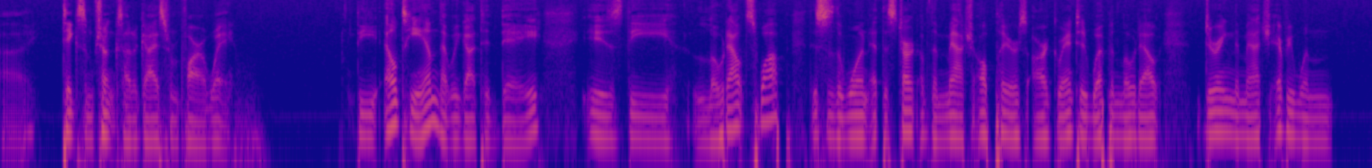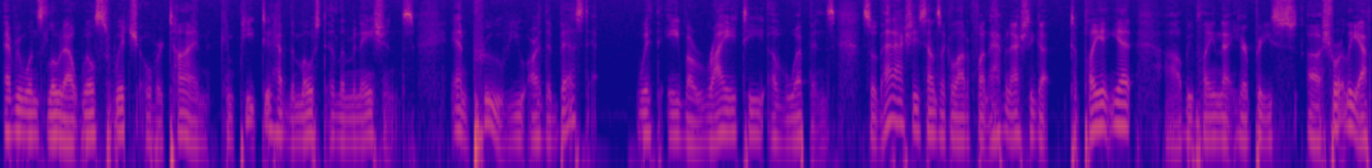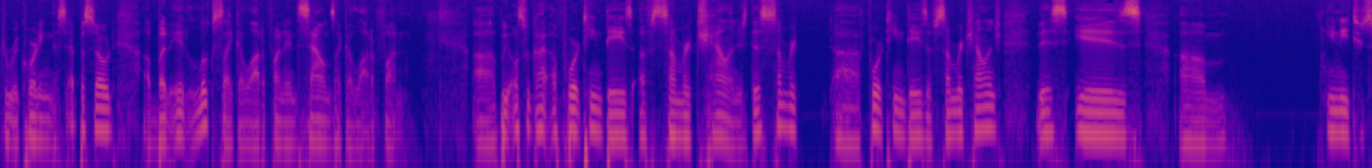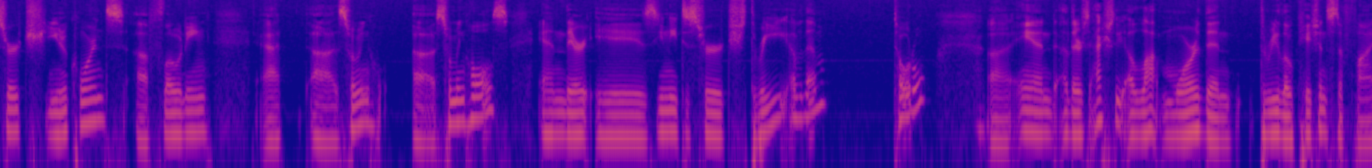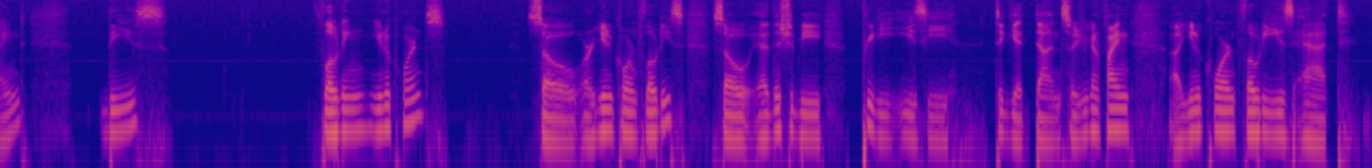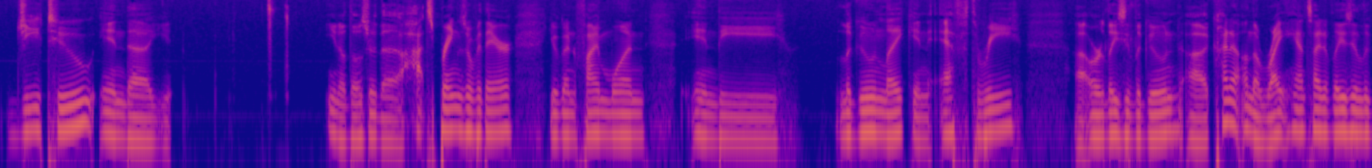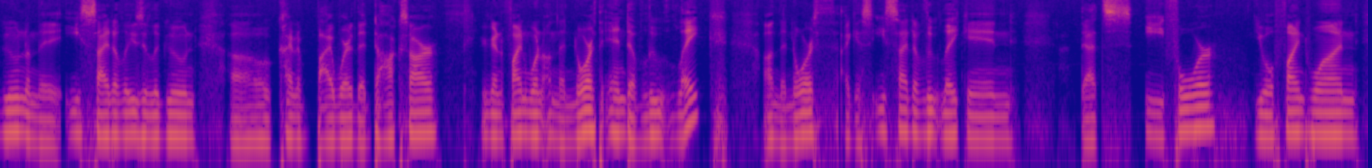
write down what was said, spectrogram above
uh, take some chunks out of guys from far away. The LTM that we got today is the loadout swap. This is the one at the start of the match. All players are granted weapon loadout. During the match, everyone Everyone's loadout will switch over time. Compete to have the most eliminations and prove you are the best with a variety of weapons. So that actually sounds like a lot of fun. I haven't actually got to play it yet. I'll be playing that here pretty uh, shortly after recording this episode, uh, but it looks like a lot of fun and sounds like a lot of fun. Uh, we also got a 14 days of summer challenge. This summer, uh, 14 days of summer challenge. This is um, you need to search unicorns uh, floating at uh, swimming uh, swimming holes, and there is you need to search three of them total. Uh, and there's actually a lot more than three locations to find these floating unicorns. So, or unicorn floaties. So, uh, this should be pretty easy to get done. So, you're going to find uh, unicorn floaties at G2 in the you know those are the hot springs over there. You're going to find one in the Lagoon Lake in F3 uh, or Lazy Lagoon, uh, kind of on the right hand side of Lazy Lagoon, on the east side of Lazy Lagoon, uh, kind of by where the docks are. You're going to find one on the north end of Loot Lake, on the north, I guess, east side of Loot Lake in that's E4. You will find one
